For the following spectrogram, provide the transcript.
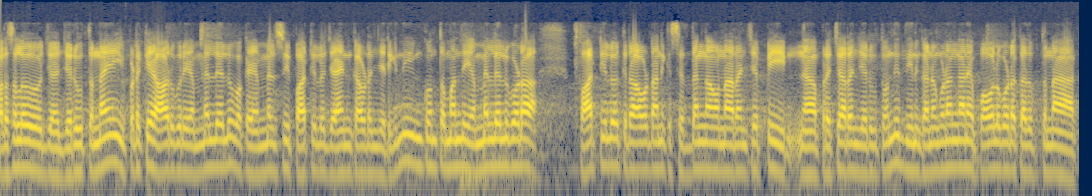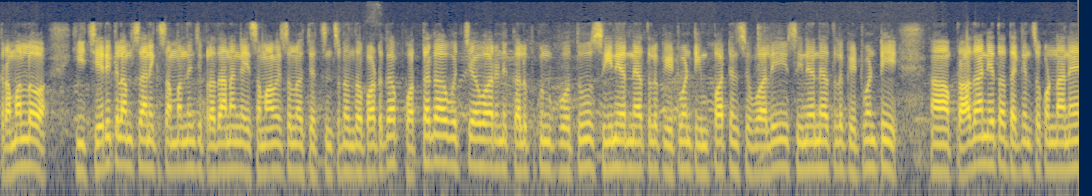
వలసలు జరుగుతున్నాయి. ఇప్పటికే ఆరుగురు ఎమ్మెల్యేలు ఒక ఎమ్మెల్సీ పార్టీలో జాయిన్ కావడం జరిగింది. ఇంకొంతమంది ఎమ్మెల్యేలు కూడా పార్టీలోకి రావడానికి సిద్ధంగా ఉన్నారని చెప్పి ప్రచారం జరుగుతుంది. దీనికి అనుగుణంగానే పౌలు కూడా కదుపుతున్న క్రమంలో ఈ చేరికల అంశానికి సంబంధించి ప్రధానంగా ఈ సమావేశంలో చర్చించడంతో పాటుగా కొత్తగా వచ్చే వారిని కలుపుకుని పోతూ సీనియర్ నేతలకు ఎటువంటి ఇంపార్టెన్స్ ఇవ్వాలి సీనియర్ నేతలకు ఎటువంటి ప్రాధాన్యత తగ్గించకుండానే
